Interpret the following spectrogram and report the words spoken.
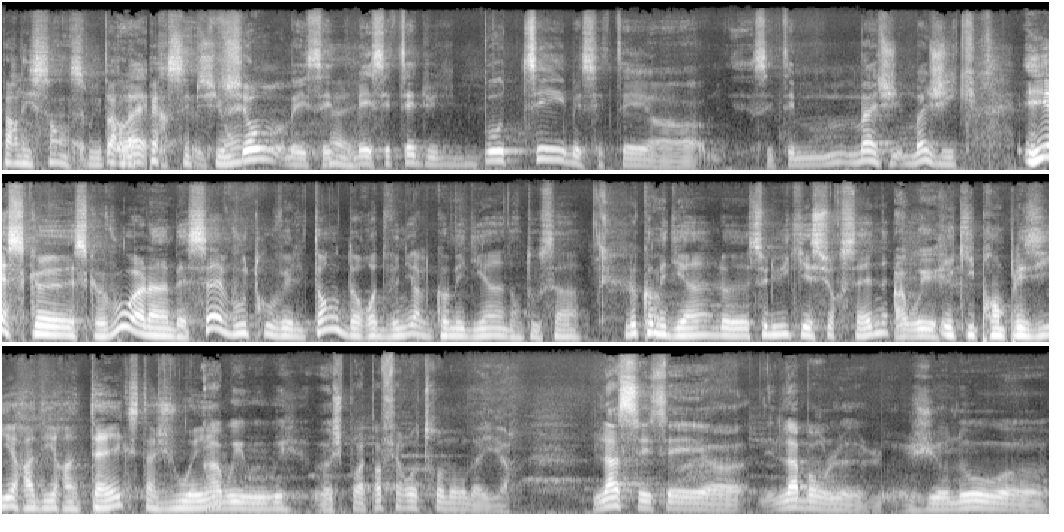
par les sens, oui, par, la perception. Mais, mais c'était d'une beauté, mais c'était, c'était magique. Et est-ce que, est que vous, Alain Besset, vous trouvez le temps de redevenir le comédien dans tout ça? Le comédien, le, celui qui est sur scène ah oui. et qui prend plaisir à dire un texte, à jouer? Ah oui, oui, oui. Euh, je ne pourrais pas faire autrement d'ailleurs. Là, c'est, euh, là bon, le, le Giono,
